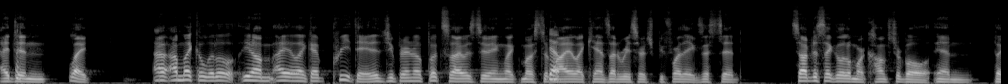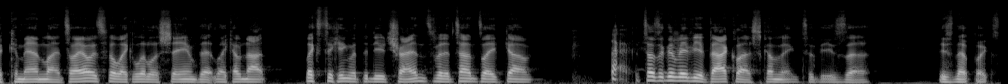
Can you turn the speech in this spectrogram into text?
I didn't like. I, I'm like a little, you know, I like I predated Jupyter notebooks, so I was doing like most of Yep. my like hands-on research before they existed. So I'm just like a little more comfortable in the command line. So I always feel like a little ashamed that like I'm not like sticking with the new trends. But it sounds like um, it sounds like there may be a backlash coming to these uh, these notebooks.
